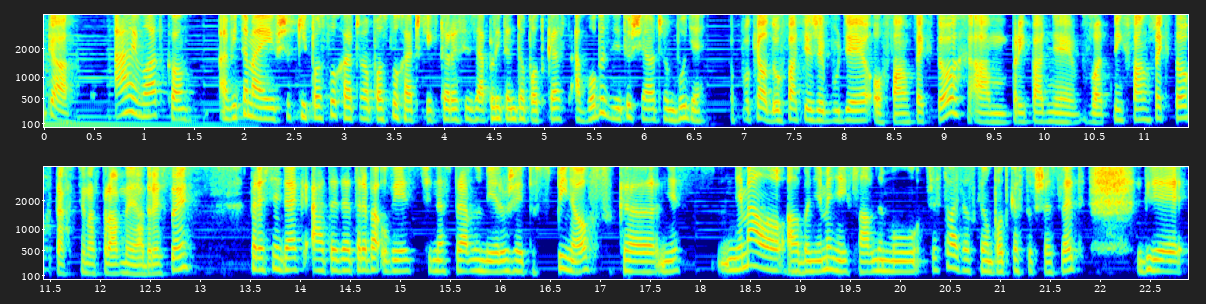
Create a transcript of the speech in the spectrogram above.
Katinka. Ahoj Vládko. A vítam aj všetkých poslucháčov a posluchačky, ktoré si zapli tento podcast a vôbec netušia, o čom bude. Pokiaľ dúfate, že bude o fanfektoch a prípadne vzletných fanfektoch, tak ste na správnej adrese. Presne tak a teda treba uviezť na správnu mieru, že je to spin-off k nes- nemálo alebo nemenej slavnému cestovateľskému podcastu Všesvet, kde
